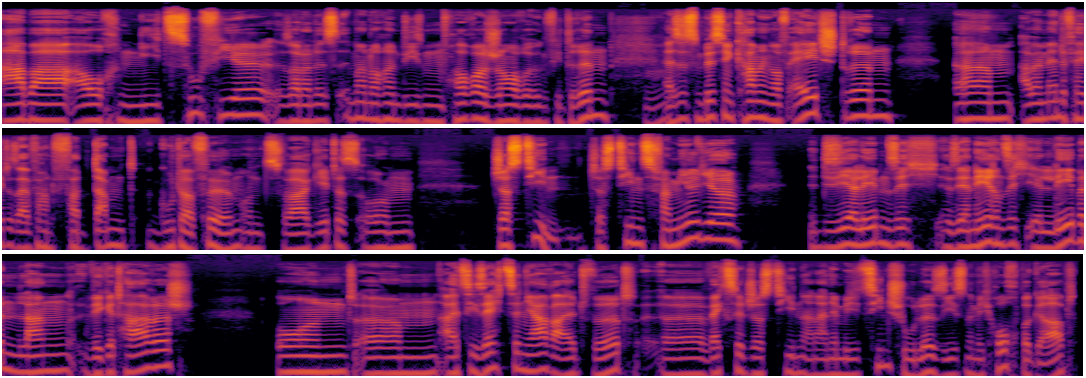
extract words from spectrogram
aber auch nie zu viel, sondern ist immer noch in diesem Horrorgenre irgendwie drin. Mhm. Es ist ein bisschen Coming of Age drin, ähm, aber im Endeffekt ist es einfach ein verdammt guter Film. Und zwar geht es um Justine. Justines Familie, sie erleben sich, sie ernähren sich ihr Leben lang vegetarisch. Und ähm, als sie 16 Jahre alt wird, äh, wechselt Justine an eine Medizinschule. Sie ist nämlich hochbegabt.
